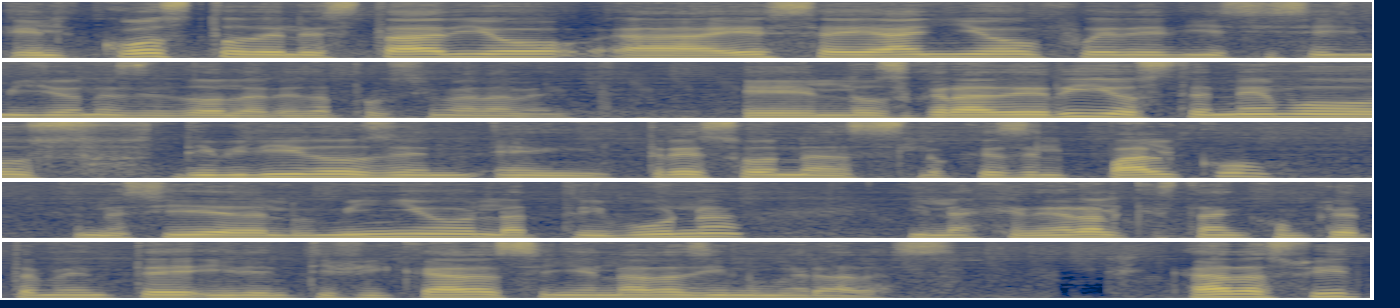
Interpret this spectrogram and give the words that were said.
El costo del estadio a ese año fue de 16 millones de dólares aproximadamente. Eh, los graderíos tenemos divididos en, en, tres zonas, lo que es el palco, una silla de aluminio, la tribuna y la general que están completamente identificadas, señaladas y numeradas. Cada suite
